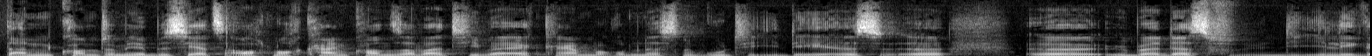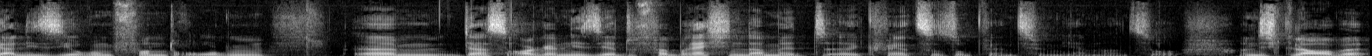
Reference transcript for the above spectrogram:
Dann konnte mir bis jetzt auch noch kein Konservativer erklären, warum das eine gute Idee ist, äh, äh, über das, die Illegalisierung von Drogen ähm, das organisierte Verbrechen damit äh, quer zu subventionieren und so. Und ich glaube,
